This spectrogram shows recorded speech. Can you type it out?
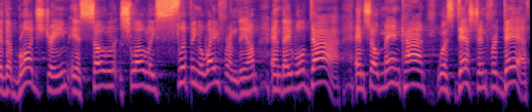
the bloodstream, is so slowly slipping away from them and they will die. And so mankind was destined for death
